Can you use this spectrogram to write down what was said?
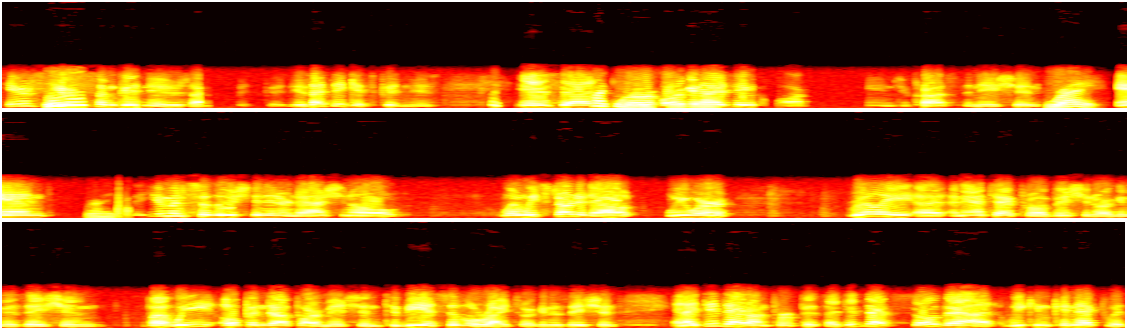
here's mm-hmm. here's some good news. I hope it's good news. I think it's good news. Is that we're organizing that. a walk change across the nation. Right. And right. the Human Solution International, when we started out, we were really a, an anti-prohibition organization, but we opened up our mission to be a civil rights organization. And I did that on purpose. I did that so that we can connect with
